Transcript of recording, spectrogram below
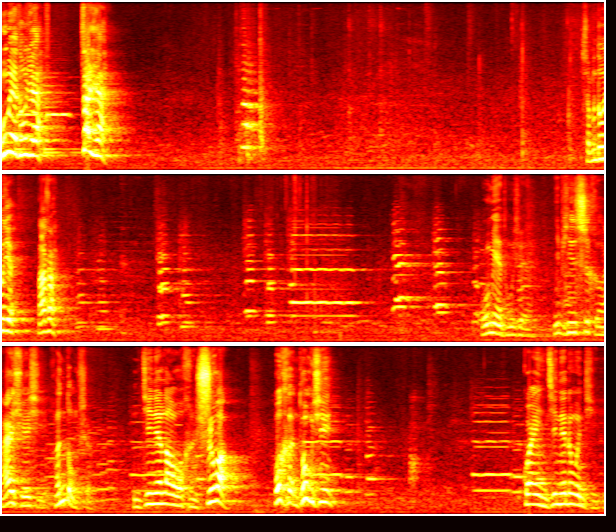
吴冕同学，站起来！什么东西？拿出来！吴冕同学，你平时很爱学习，很懂事，你今天让我很失望，我很痛心。关于你今天的问题，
